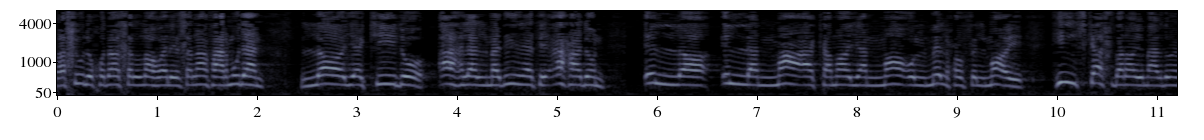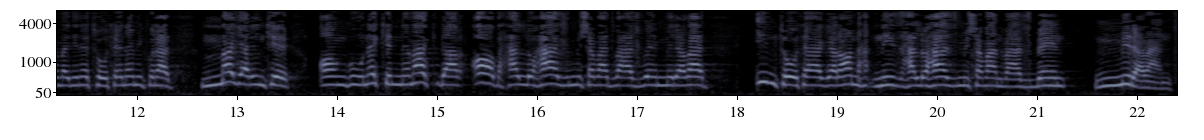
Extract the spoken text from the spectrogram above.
رسول خدا صلی الله علیه وسلم فرمودند لا یکید اهل المدینه احد الا الا الماء کما ینماء الملح فی الماء. هیچ کس برای مردم مدینه توطعه نمی کند مگر اینکه آنگونه که نمک در آب حل و هضم می شود و از بین می رود این توتعگران نیز حل و حزم می شوند و از بین می روند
